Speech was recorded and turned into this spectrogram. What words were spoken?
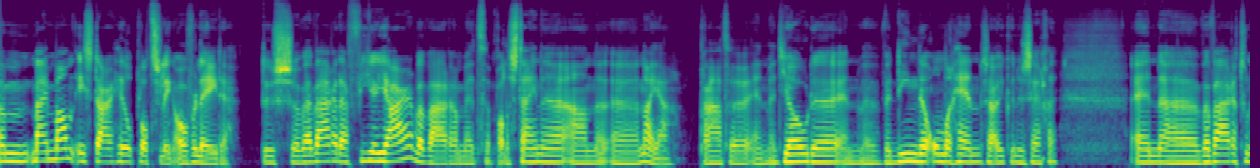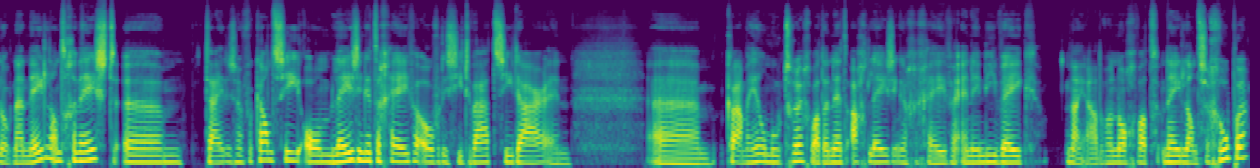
Um, mijn man is daar heel plotseling overleden. Dus uh, wij waren daar vier jaar. We waren met Palestijnen aan, uh, nou ja, praten en met Joden. En we, dienden onder hen, zou je kunnen zeggen. En we waren toen ook naar Nederland geweest. Um, tijdens een vakantie om lezingen te geven over de situatie daar. En uh, kwamen heel moe terug. We hadden net acht lezingen gegeven. En in die week nou ja, hadden we nog wat Nederlandse groepen.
